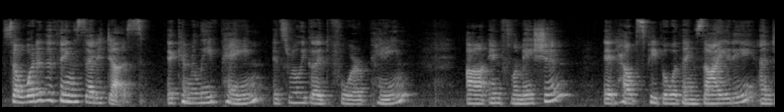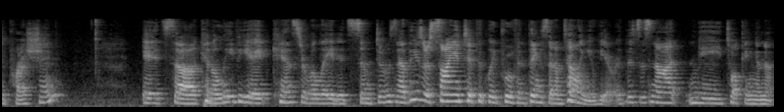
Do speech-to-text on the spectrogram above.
So, what are the things that it does? It can relieve pain, it's really good for pain, uh, inflammation, it helps people with anxiety and depression. It uh, can alleviate cancer related symptoms. Now, these are scientifically proven things that I'm telling you here. This is not me talking, enough,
